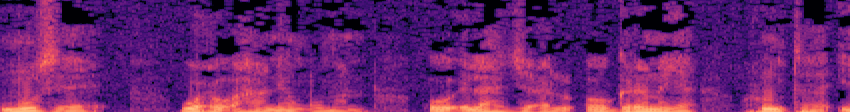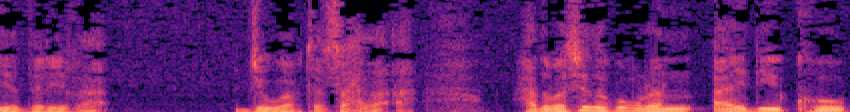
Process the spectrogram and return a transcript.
Muuse wuxuu ahaa nin quman oo ilaah jecel oo garanaya runta iyo dariiqa jawaabta saxda ah haddaba sida ku qoran aayaddii koob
